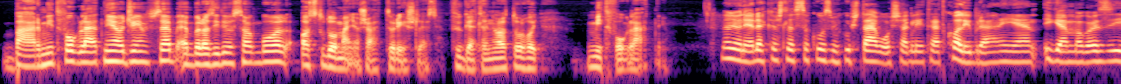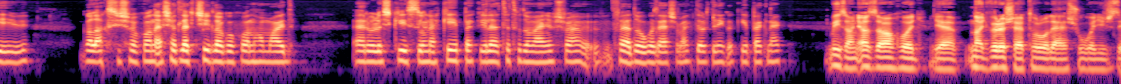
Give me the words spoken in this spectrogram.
bármit fog látni a James Webb ebből az időszakból, az tudományos áttörés lesz, függetlenül attól, hogy mit fog látni. Nagyon érdekes lesz a kozmikus távolságlétrát kalibrálni ilyen igen magas zéjű galaxisokon, esetleg csillagokon, ha majd erről is készülnek képek, illetve tudományos feldolgozása megtörténik a képeknek. Bizony, azzal, hogy ugye, nagy vörös eltolódású, vagyis Z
